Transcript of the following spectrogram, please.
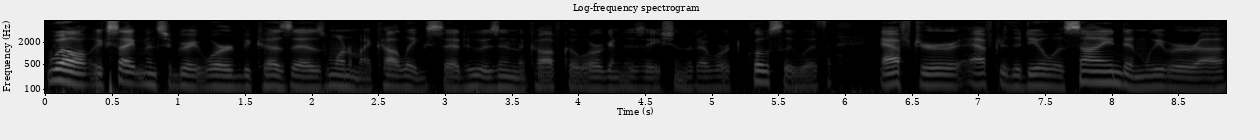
Well, excitement's a great word because, as one of my colleagues said, who is in the COFCO organization that I worked closely with, after after the deal was signed and we were uh,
